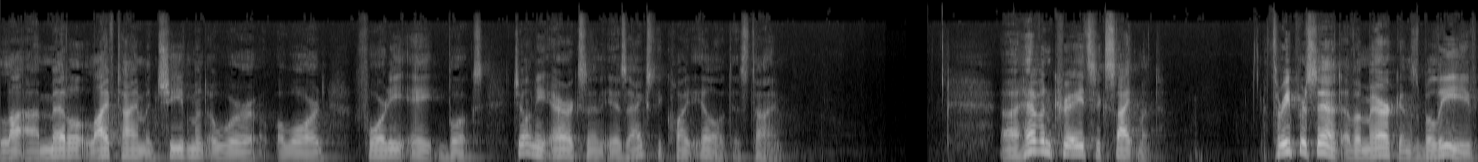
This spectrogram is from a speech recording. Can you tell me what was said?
uh, Medal Lifetime Achievement Award, 48 books. Joni Eareckson is actually quite ill at this time. Uh, heaven creates excitement. 3% of Americans believe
